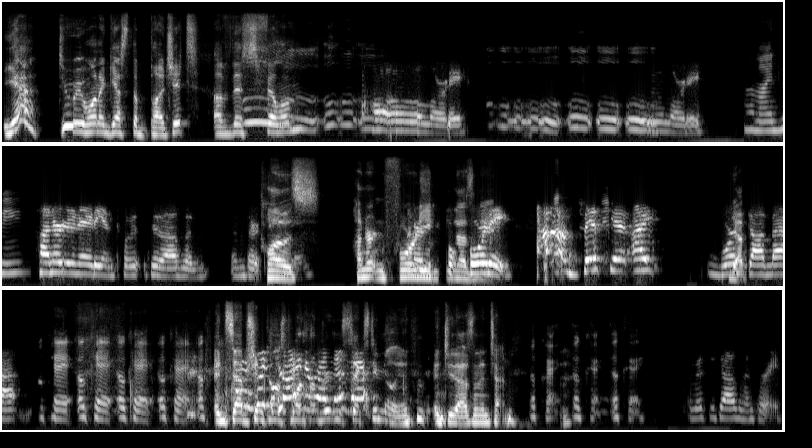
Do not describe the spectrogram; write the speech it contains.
yeah do we want to guess the budget of this Ooh, film ooh, ooh, ooh, Oh lordy, ooh, ooh, ooh, ooh, ooh. oh lordy. Remind me. 180 in tw- 2013. close 140 in 2008. 40. Son of a biscuit. I worked Yep. on that. Okay, okay, okay, okay, okay, inception cost trying to remember. 160 million in 2010 okay, okay, okay. It was 2003.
